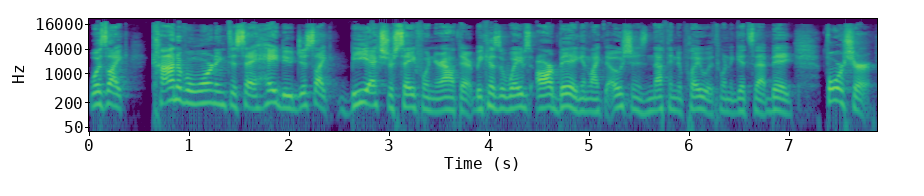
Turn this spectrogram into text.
was like kind of a warning to say, hey, dude, just like be extra safe when you're out there because the waves are big and like the ocean is nothing to play with when it gets that big for sure.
